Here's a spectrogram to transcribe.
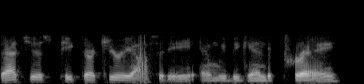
that just piqued our curiosity, and we began to pray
